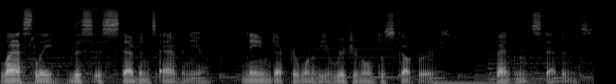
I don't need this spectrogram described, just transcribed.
Lastly, this is Stebbins Avenue, named after one of the original discoverers, Benton Stebbins.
